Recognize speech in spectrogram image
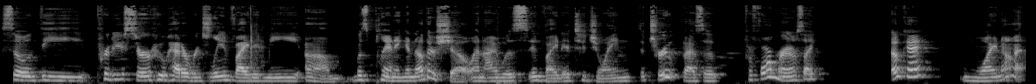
So the producer who had originally invited me um, was planning another show, and I was invited to join the troupe as a performer. And I was like, okay, why not?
